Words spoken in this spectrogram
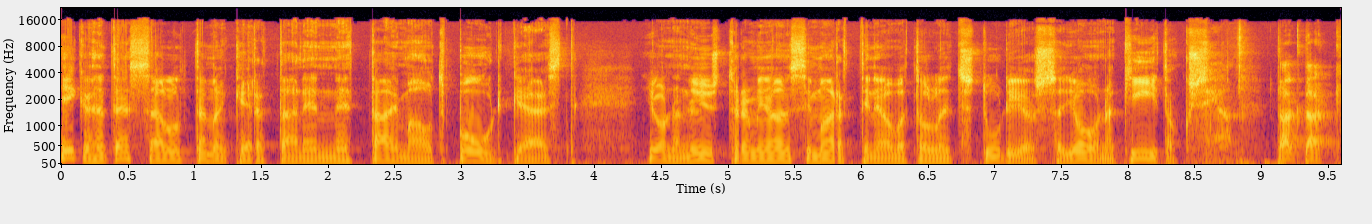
Eiköhän tässä ollut tämänkertainen Time Out Podcast. Joona Nyström ja Anssi Marttinen ovat olleet studiossa. Joona, kiitoksia. Tack, tack.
